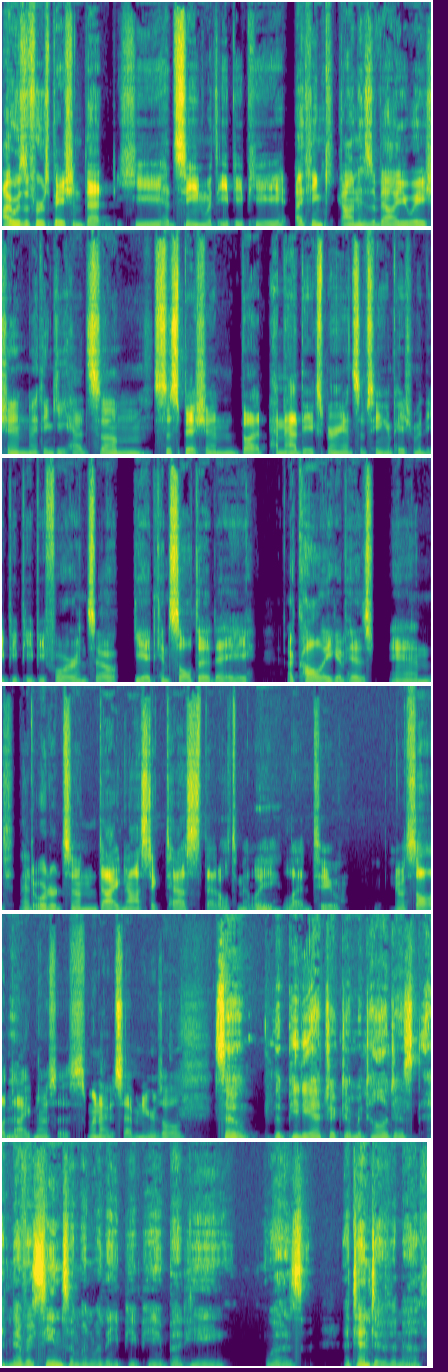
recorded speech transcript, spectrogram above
I was the first patient that he had seen with EPP. I think on his evaluation, I think he had some suspicion, but hadn't had the experience of seeing a patient with EPP before. And so he had consulted a a colleague of his and had ordered some diagnostic tests that ultimately led to you know a solid Mm. diagnosis when I was seven years old. So the pediatric dermatologist had never seen someone with EPP, but he was attentive enough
